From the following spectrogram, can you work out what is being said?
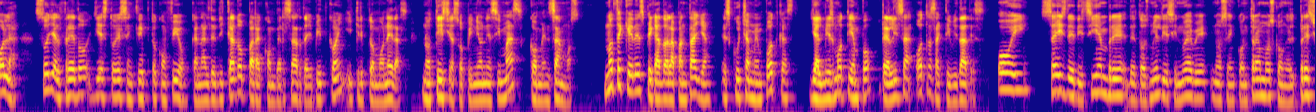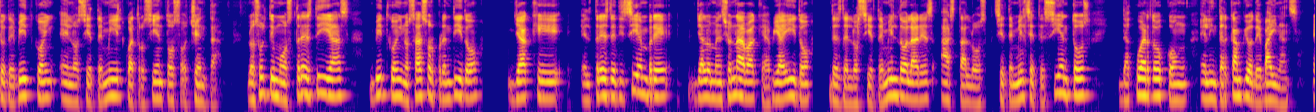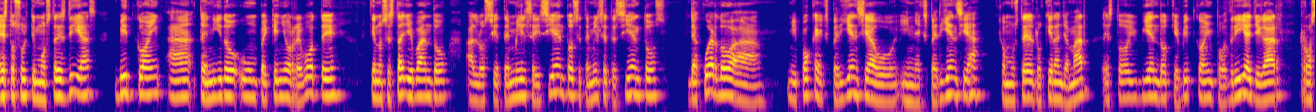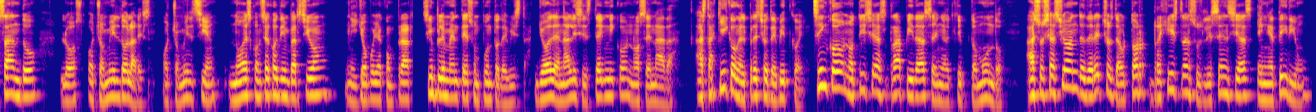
Hola, soy Alfredo y esto es En Cripto Confío, canal dedicado para conversar de Bitcoin y criptomonedas, noticias, opiniones y más. Comenzamos. No te quedes pegado a la pantalla, escúchame en podcast y al mismo tiempo realiza otras actividades. Hoy, 6 de diciembre de 2019, nos encontramos con el precio de Bitcoin en los 7480. Los últimos tres días, Bitcoin nos ha sorprendido ya que el 3 de diciembre ya lo mencionaba que había ido desde los 7 mil dólares hasta los 7.700 de acuerdo con el intercambio de Binance. Estos últimos tres días, Bitcoin ha tenido un pequeño rebote que nos está llevando a los 7.600, 7.700. De acuerdo a mi poca experiencia o inexperiencia, como ustedes lo quieran llamar, estoy viendo que Bitcoin podría llegar rozando los 8 mil dólares, 8 mil 100. No es consejo de inversión, ni yo voy a comprar, simplemente es un punto de vista. Yo de análisis técnico no sé nada. Hasta aquí con el precio de Bitcoin. Cinco noticias rápidas en el criptomundo. Asociación de Derechos de Autor registran sus licencias en Ethereum.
